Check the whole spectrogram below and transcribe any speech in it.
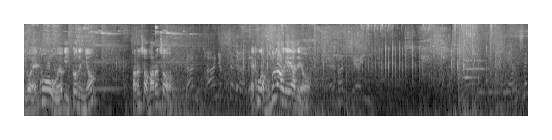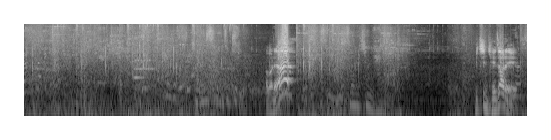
이거 에코 여기 있거든요 바로 쳐 바로 쳐. 에코가 못 올라가게 해야 돼요 가버려. 미친 개 잘해 너참 재밌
